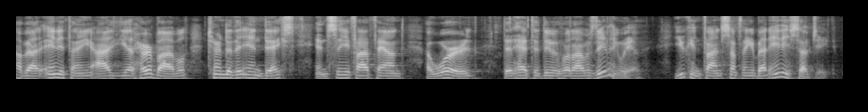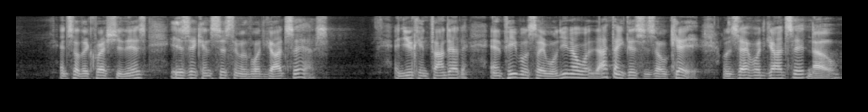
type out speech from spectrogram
about anything, I'd get her Bible, turn to the index, and see if I found a word that had to do with what I was dealing with. You can find something about any subject. And so the question is is it consistent with what God says? And you can find out. And people say, well, you know what? I think this is okay. Well, is that what God said? No.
